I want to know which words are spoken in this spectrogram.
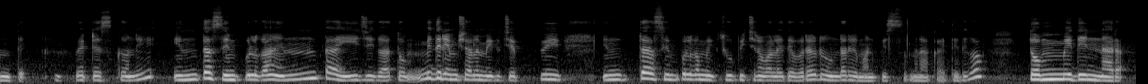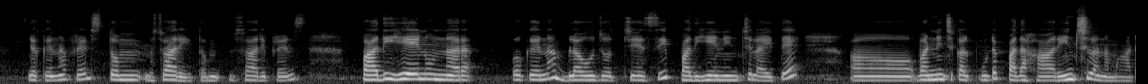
అంతే. పెట్టేసుకొని ఇంత సింపుల్గా ఎంత ఈజీగా తొమ్మిది నిమిషాలు మీకు చెప్పి ఇంత సింపుల్గా మీకు చూపించిన వాళ్ళైతే ఎవరెవరు ఉండరేమనిపిస్తుంది నాకైతే. ఇదిగో తొమ్మిదిన్నర. ఓకేనా ఫ్రెండ్స్? తొమ్ సారీ తొమ్ సారీ ఫ్రెండ్స్. పదిహేనున్నర. ఓకేనా? బ్లౌజ్ వచ్చేసి పదిహేను ఇంచులు అయితే వన్ ఇంచ్ కలుపుకుంటే పదహారు ఇంచులు అన్నమాట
